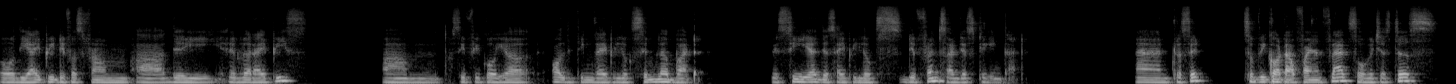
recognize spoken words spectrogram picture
So the IP differs from uh, the regular IPs. Um, so if you go here, all the things IP looks similar, but we see here this IP looks different. So I'm just clicking that and press it So we got our final flag. So which is this,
